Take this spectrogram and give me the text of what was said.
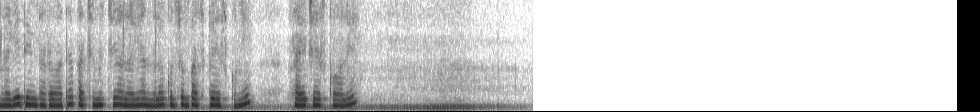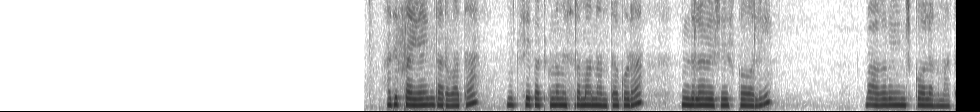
అలాగే దీని తర్వాత పచ్చిమిర్చి అలాగే అందులో కొంచెం పసుపు వేసుకొని ఫ్రై చేసుకోవాలి. అది ఫ్రై అయిన తర్వాత మిక్సీ పట్టుకున్న మిశ్రమాన్ని అంతా కూడా ఇందులో వేసేసుకోవాలి. బాగా వేయించుకోవాలన్నమాట.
